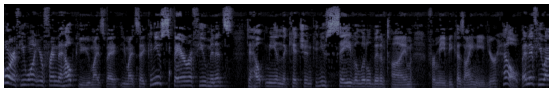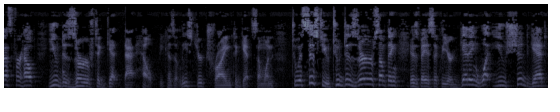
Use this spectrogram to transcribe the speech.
Or if you want your friend to help you, you might say, you might say, Can you spare a few minutes to help me in the kitchen? Can you save a little bit of time for me because I need your help? And if you ask for help, you deserve to get that help because at least you're trying to get someone to assist you. To deserve something is basically you're getting what you should get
